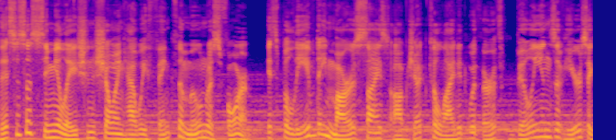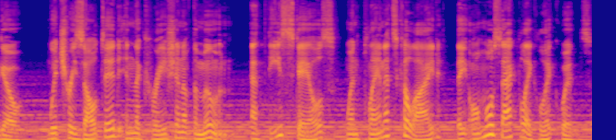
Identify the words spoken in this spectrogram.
This is a simulation showing how we think the moon was formed. It's believed a Mars-sized object collided with Earth billions of years ago, which resulted in the creation of the moon. At these scales, when planets collide, they almost act like liquids.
